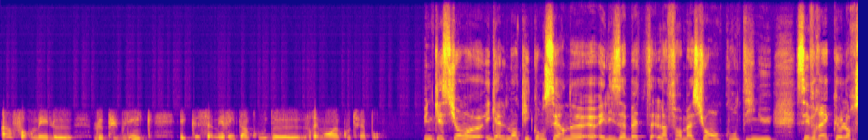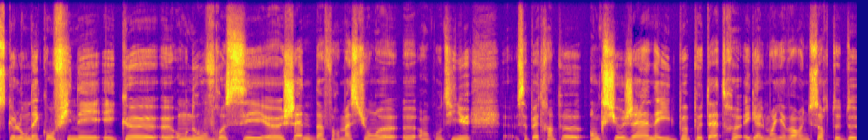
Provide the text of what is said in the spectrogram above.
informer le, le public et que ça mérite un coup de vraiment un coup de chapeau. Une question euh, également qui concerne, euh, Elisabeth, l'information en continu. C'est vrai que lorsque l'on est confiné et que euh, on ouvre ces chaînes d'information en continu, ça peut être un peu anxiogène et il peut peut-être également y avoir une sorte de,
